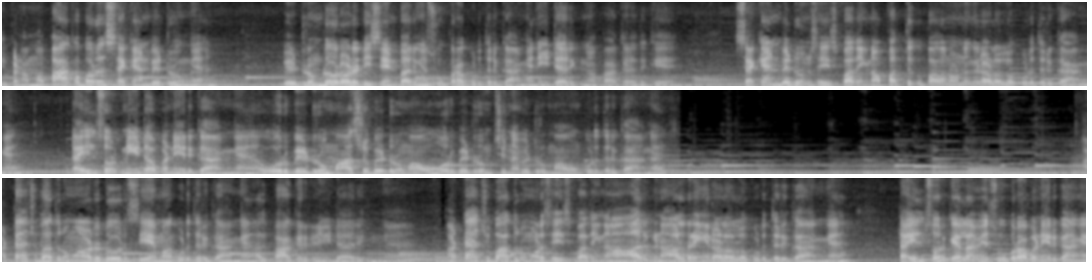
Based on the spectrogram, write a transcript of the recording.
இப்போ நம்ம பார்க்க போகிற செகண்ட் பெட்ரூமு பெட்ரூம் டோரோட டிசைன் பாருங்கள் சூப்பராக கொடுத்துருக்காங்க நீட்டாக இருக்குங்க பார்க்குறதுக்கு. செகண்ட் பெட்ரூம் சைஸ் பார்த்தீங்கன்னா பத்துக்கு பதினொன்றுங்கிற அளவில் கொடுத்துருக்காங்க. டைல்ஸ் ஒர்க் நீட்டாக பண்ணியிருக்காங்க. ஒரு பெட்ரூம் மாஸ்டர் பெட்ரூமாகவும் ஒரு பெட்ரூம் சின்ன பெட்ரூமாகவும் கொடுத்துருக்காங்க. அட்டாச் பாத்ரூமோட டோர் சேமாக கொடுத்துருக்காங்க. அது பார்க்குறதுக்கு நீட்டாக இருக்குங்க. அட்டாச் பாத்ரூமோட சைஸ் பார்த்தீங்கன்னா ஆறுக்கு நாலரைங்கிற அளவில் கொடுத்துருக்காங்க. டைல்ஸ் ஒர்க் எல்லாமே சூப்பராக பண்ணியிருக்காங்க.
